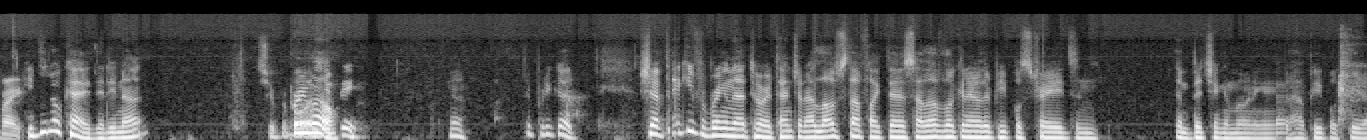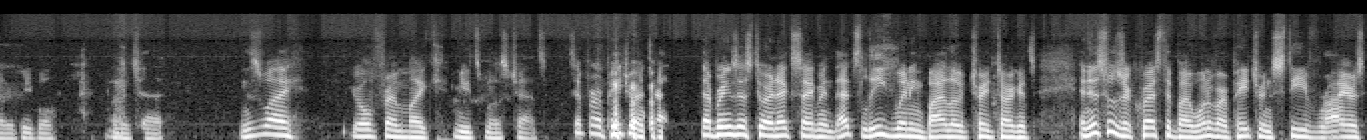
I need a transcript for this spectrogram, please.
Right. He did okay, did he not? Super Bowl Pretty well. MVP. did pretty good. Chev, thank you for bringing that to our attention. I love stuff like this. I love looking at other people's trades and them bitching and moaning about how people treat other people on the chat. And this is why your old friend Mike mutes most chats, except for our Patreon chat. That brings us to our next segment. That's league winning buy low trade targets. And this was requested by one of our patrons, Steve Ryers.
